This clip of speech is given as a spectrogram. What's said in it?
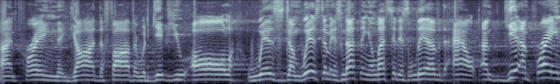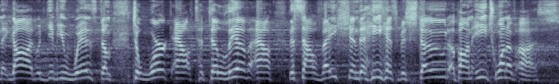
I'm praying that God the Father would give you all wisdom. Wisdom is nothing unless it is lived out. I'm, get, I'm praying that God would give you wisdom to work out, to, to live out the salvation that He has bestowed upon each one of us.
